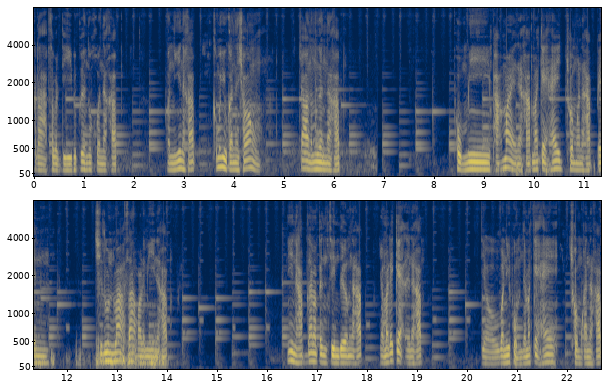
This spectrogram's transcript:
กราบสวัสดีเพื่อนๆทุกคนนะครับ วันนี้นะครับก็มาอยู่กันในช่องเจ้าน้ำเงินนะครับ ผมมีพระใหม่นะครับ มาแกะให้ชมกันนะครับ เป็นชื่อรุ่นว่าสร้างบารมีนะครับ นี่นะครับได้มาเป็นซีนเดิมนะครับ ยังไม่ได้แกะเลยนะครับ เดี๋ยววันนี้ผมจะมาแกะให้ชมกันนะครับ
